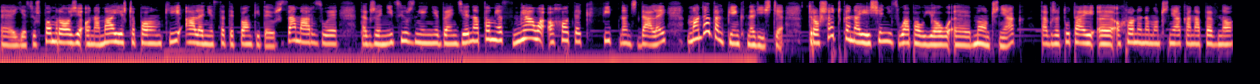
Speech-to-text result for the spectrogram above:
e, jest już po mrozie, ona ma jeszcze pąki, ale niestety pąki te już zamarzły, także nic już z niej nie będzie, natomiast miała ochotę kwitnąć dalej, ma nadal piękne liście. Troszeczkę na jesieni złapał ją e, mączniak, Także tutaj e, ochrony na mączniaka na pewno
